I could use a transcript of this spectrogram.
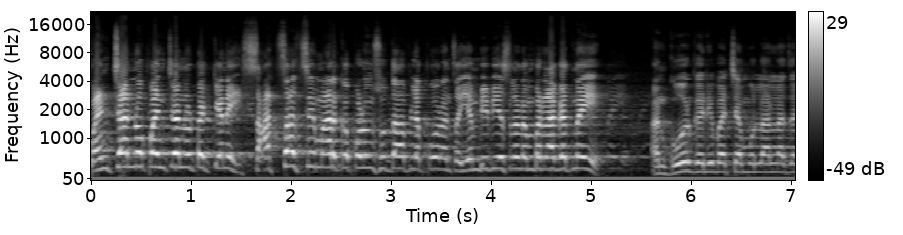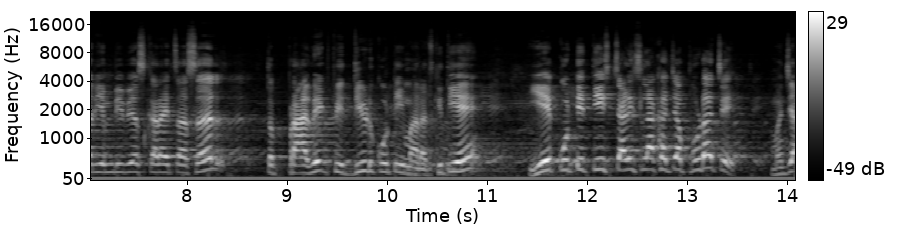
पंच्याण्णव पंच्याण्णव टक्के नाही सात सातशे मार्क पडून सुद्धा आपल्या पोरांचा एमबीबीएस ला नंबर लागत नाही. आणि गोरगरिबाच्या मुलांना जर एम बी बी एस करायचं असेल तर प्रायव्हेट फी दीड कोटी महाराज. किती आहे? एक कोटी तीस चाळीस लाखाच्या पुढाचे. म्हणजे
